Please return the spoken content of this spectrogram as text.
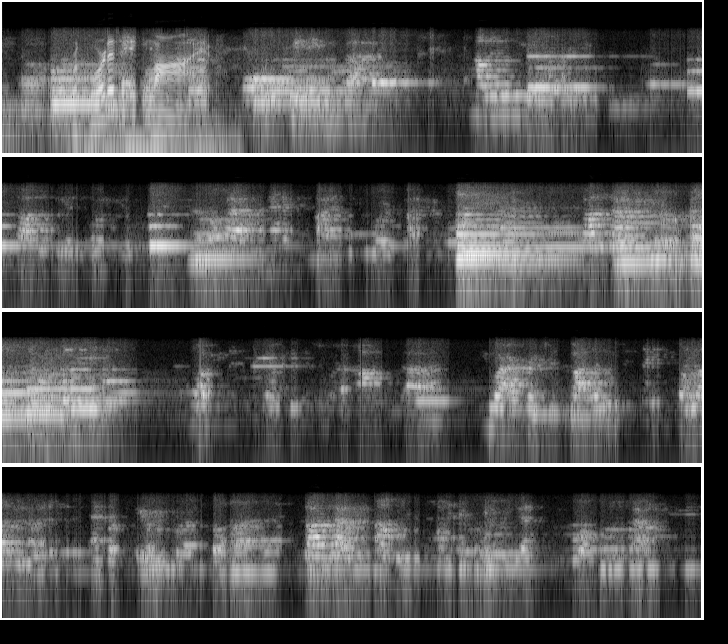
Recorded live. You are a gracious Father. We just thank you for loving us and for caring for us so much. Father God, we come this morning we ask you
